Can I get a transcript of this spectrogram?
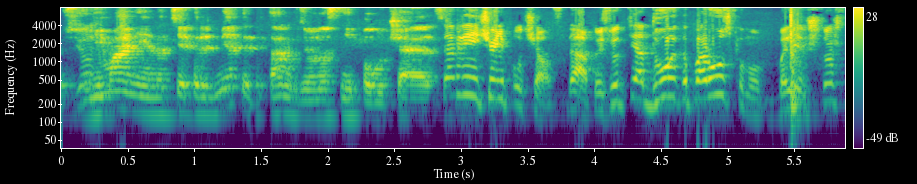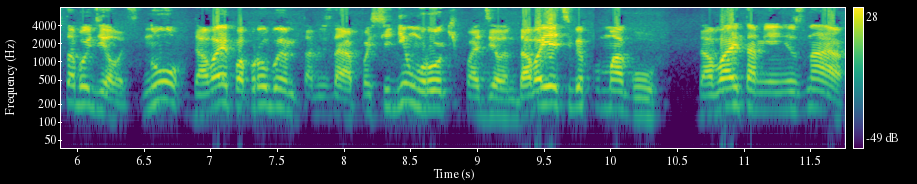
То есть внимание на те предметы там, где у нас не получается. Там, где ничего не получалось, да. То есть вот у тебя двойка по русскому, блин, что ж с тобой делать? Ну, давай попробуем, там, не знаю, посидим, уроки поделаем, давай я тебе помогу, давай там, я не знаю,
